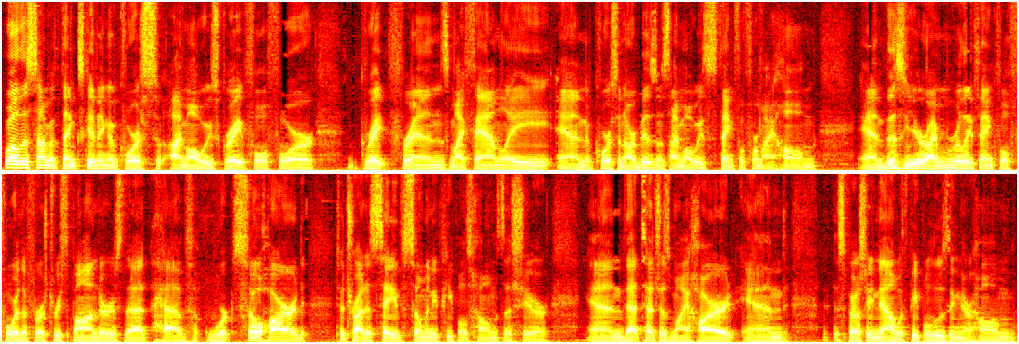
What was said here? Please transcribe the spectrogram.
Well, this time of Thanksgiving, of course, I'm always grateful for great friends, my family, and of course in our business, I'm always thankful for my home. And this year, I'm really thankful for the first responders that have worked so hard to try to save so many people's homes this year. And that touches my heart, and especially now with people losing their home,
